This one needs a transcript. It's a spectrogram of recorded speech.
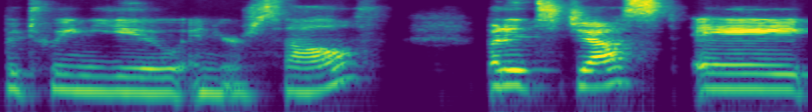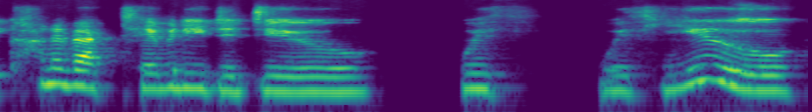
between you and yourself. But it's just a kind of activity to do with with you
